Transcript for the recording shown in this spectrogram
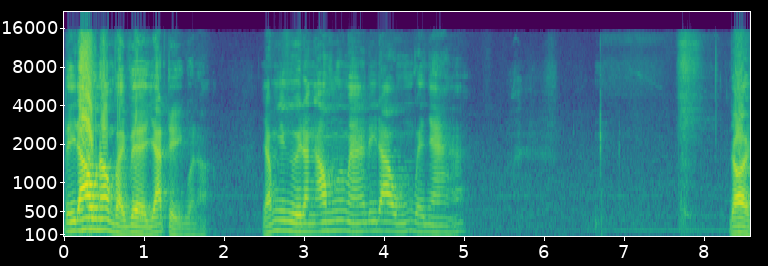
Đi đâu nó không phải về giá trị của nó giống như người đàn ông mà đi đâu cũng về nhà rồi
